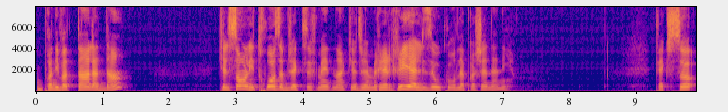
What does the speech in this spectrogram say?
vous prenez votre temps là-dedans, quels sont les trois objectifs maintenant que j'aimerais réaliser au cours de la prochaine année? Fait que ça,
